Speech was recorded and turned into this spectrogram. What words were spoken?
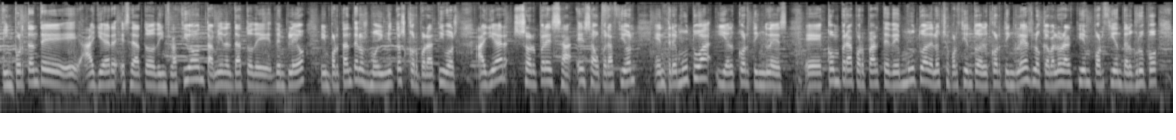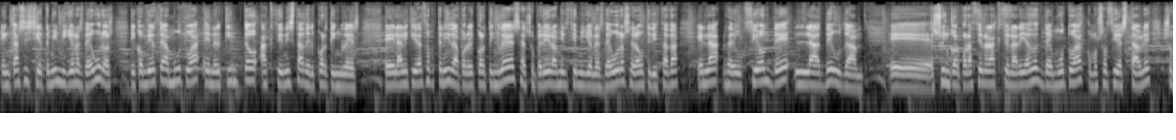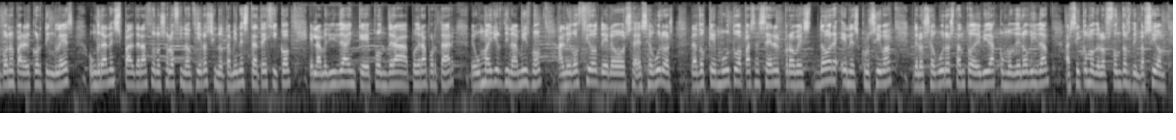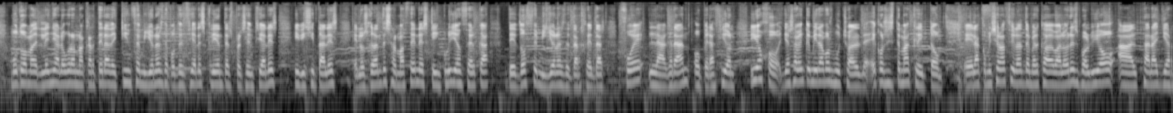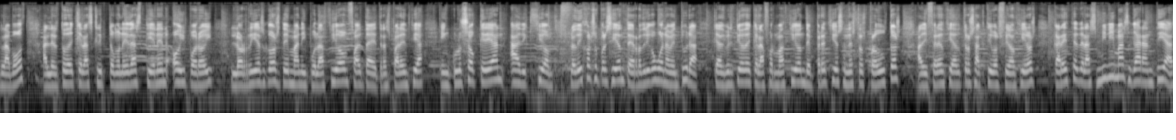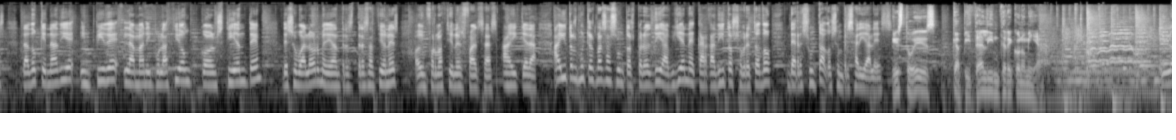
Importante eh, ayer ese dato de inflación, también el dato de, empleo, importante los movimientos corporativos. Ayer sorpresa esa operación entre Mutua y el corte inglés. Eh, compra por parte de Mutua del 8% del corte inglés, lo que valora el 100% del grupo en casi 7.000 millones de euros y convierte a Mutua en el quinto accionista del corte inglés. Eh, la liquidez obtenida por el corte inglés, superior a 1.100 millones de euros, será utilizada en la reducción de la deuda. Eh, su incorporación al accionariado de Mutua como socio estable supone para el corte inglés un gran espaldarazo no solo financiero, sino también estratégico en la medida en que podrá, podrá aportar eh, un mayor dinamismo al negocio de los eh, seguros, dado que Mutua pasa a ser el proveedor en exclusiva de los seguros tanto de vida como de no vida, así como de los fondos de inversión. Mutua madrileña logra una cartera de 15 millones de potenciales clientes presenciales y digitales en los grandes almacenes que incluyen cerca de 12 millones de tarjetas. Fue la gran operación. Y ojo, ya saben que miramos mucho al ecosistema cripto. Eh, la Comisión Nacional del Mercado de Valores volvió a alzar ayer la voz, alertó de que las criptomonedas tienen hoy por hoy los riesgos de manipulación, falta de transparencia, incluso crean adicción. Lo dijo su presidente Rodrigo Buenaventura, que advirtió de que la formación de precios en estos productos, a diferencia de otros activos financieros, carece de las mínimas garantías, dado que nadie impide la manipulación consciente de su valor mediante transacciones o informaciones falsas. Ahí queda. Hay otros muchos más asuntos, pero el día viene cargadito sobre todo de resultados empresariales. Esto es Capital Intereconomía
